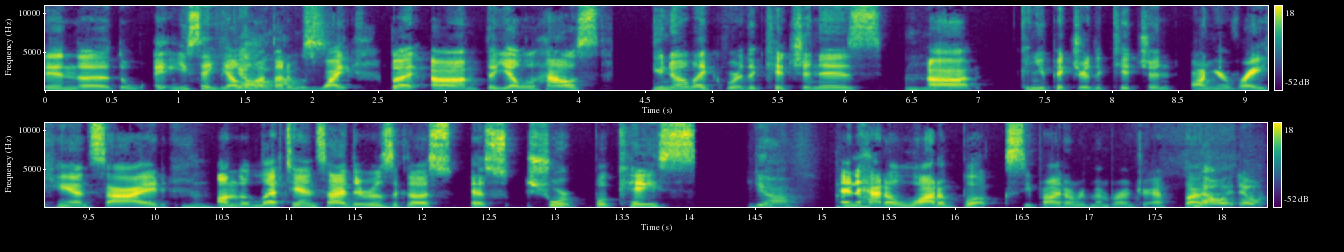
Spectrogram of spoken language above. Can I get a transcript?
in the the eh, you say The yellow, I yellow thought it was white, but um the yellow house, you know, like where the kitchen is. Mhm. Uh, can you picture the kitchen on your right hand side? Mhm. On the left hand side, there was like a, a short bookcase, yeah. and it had a lot of books. You probably don't remember, Andrea, but no, I don't.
